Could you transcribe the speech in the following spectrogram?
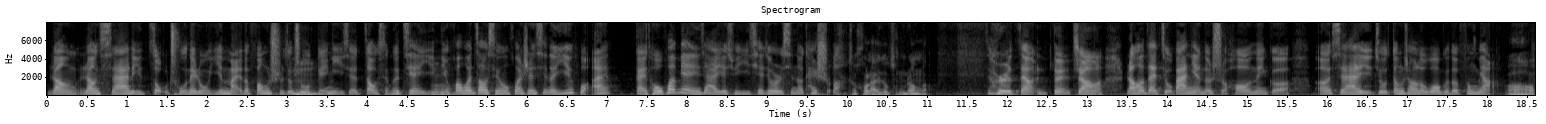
让让希拉里走出那种阴霾的方式，就是我给你一些造型的建议，你换换造型，换身新的衣服，哎，改头换面一下，也许一切就是新的开始了。就后来就从政了，就是这样，对，这样了。然后在九八年的时候，那个呃，希拉里就登上了 Vogue 的封面，哦，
